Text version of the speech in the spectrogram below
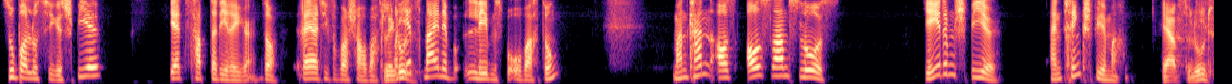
super lustiges Spiel. Jetzt habt ihr die Regeln. So, relativ überschaubar. Klingt Und gut. jetzt meine Be- Lebensbeobachtung. Man kann aus ausnahmslos jedem Spiel ein Trinkspiel machen. Ja, absolut.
